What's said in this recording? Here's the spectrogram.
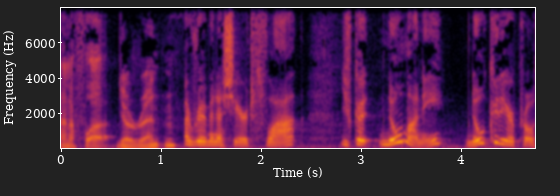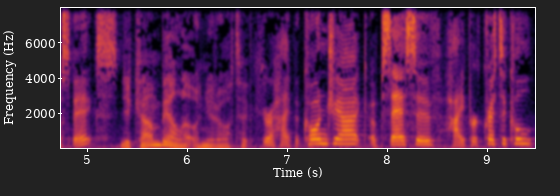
and a flat. You're renting. a room in a shared flat. You've got no money, no career prospects. You can be a little neurotic. You're a hypochondriac, obsessive, hypercritical,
